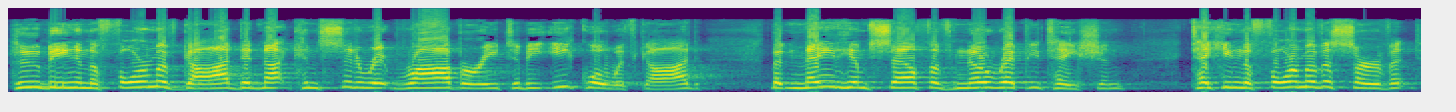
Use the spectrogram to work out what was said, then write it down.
who, being in the form of God, did not consider it robbery to be equal with God, but made himself of no reputation taking the form of a servant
